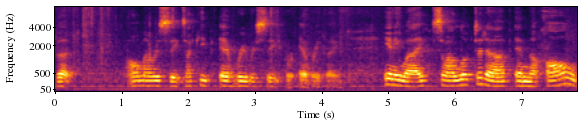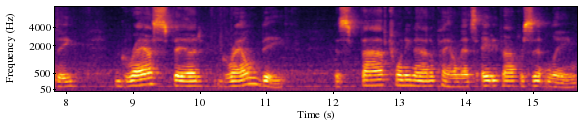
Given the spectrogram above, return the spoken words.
but all my receipts, I keep every receipt for everything. Anyway, so I looked it up and the Aldi grass-fed ground beef is 5.29 a pound. That's 85% lean.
